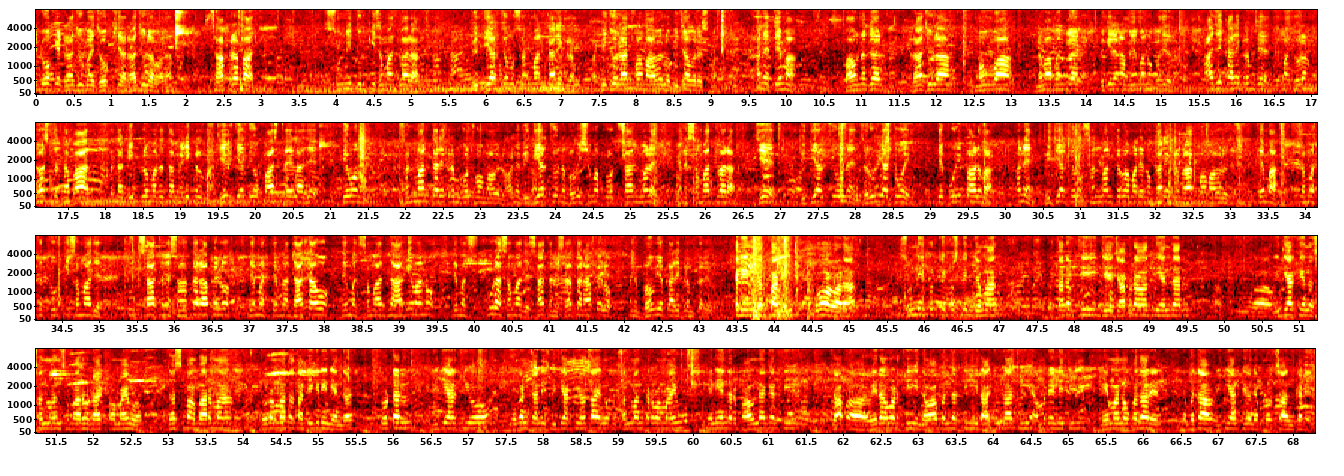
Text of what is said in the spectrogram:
Advocate Rajubhai Jokhiya રાજુલાવાળા, જાફરાબાદ સુન્ની તુર્કી સમાજ દ્વારા વિદ્યાર્થીઓનું સન્માન કાર્યક્રમ આ બીજો રાખવામાં આવેલો બીજા વર્ષમાં. અને તેમાં ભાવનગર, રાજુલા, મહુવા, નવાબંદર વગેરેના મહેમાનો પધારેલા આ જે કાર્યક્રમ છે, તેમાં ધોરણ દસ તથા બાર તથા ડિપ્લોમા તથા મેડિકલમાં જે વિદ્યાર્થીઓ પાસ થયેલા છે, તેઓનું સન્માન કાર્યક્રમ ગોઠવવામાં આવેલો. અને વિદ્યાર્થીઓને ભવિષ્યમાં પ્રોત્સાહન મળે અને સમાજ દ્વારા જે વિદ્યાર્થીઓને જરૂરિયાત હોય તે પૂરી પાડવા અને વિદ્યાર્થીઓનું સન્માન કરવા માટેનો કાર્યક્રમ રાખવામાં આવેલો છે. તેમાં સમસ્ત તુર્કી સમાજે ખૂબ સાથ અને સહકાર આપેલો, તેમજ તેમના દાતાઓ, તેમજ સમાજના આગેવાનો, તેમજ પૂરા સમાજે સાથ અને સહકાર આપેલો અને ભવ્ય કાર્યક્રમ કરેલો. નરપાલી, ગોવાવાળા, સુન્ની તુર્કી મુસ્લિમ જમાત તરફથી જે જાફરાબાદની અંદર વિદ્યાર્થીઓનો સન્માન સમારોહ રાખવામાં આવ્યો. દસમા, બારમા ધોરણમાં તથા ડિગ્રીની અંદર ટોટલ વિદ્યાર્થીઓ, ઓગણચાલીસ વિદ્યાર્થીઓ હતા. એનું સન્માન કરવામાં આવ્યું. એની અંદર ભાવનગરથી વેરાવળથી, નવાબંદરથી, રાજુલાથી, અમરેલીથી મહેમાનો પધારેલ અને બધા વિદ્યાર્થીઓને પ્રોત્સાહન કરેલ.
